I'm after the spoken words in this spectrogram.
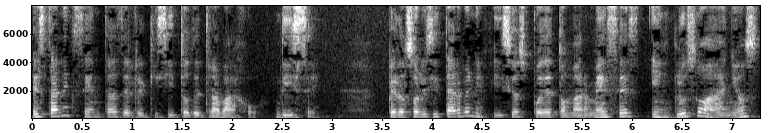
están exentas del requisito de trabajo, dice, pero solicitar beneficios puede tomar meses, incluso años,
